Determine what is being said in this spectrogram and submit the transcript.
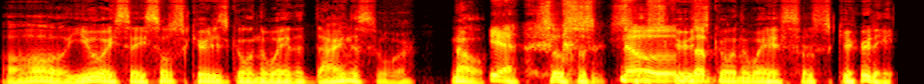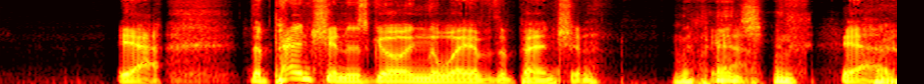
oh, you always say Social Security is going the way of the dinosaur. No, Yeah. Social, Social No, Security is going the way of Social Security. Yeah. The pension is going the way of the pension. The pension, Yeah, Right.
